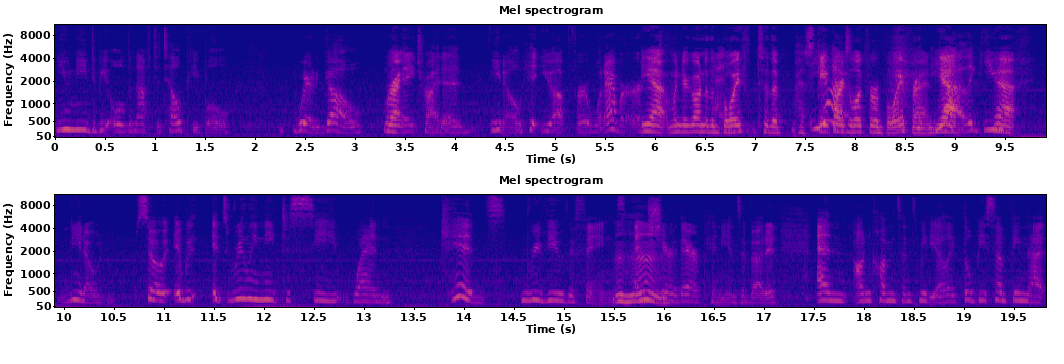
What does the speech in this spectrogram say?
You need to be old enough to tell people where to go when Right. they try to, you know, hit you up for whatever. Yeah, when you're going to the boy to the skate Yeah. park to look for a boyfriend. yeah, Yeah. like you Yeah. you know so it was it's really neat to see when kids review the things and Mm-hmm. share their opinions about it and on common sense media like there'll be something that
